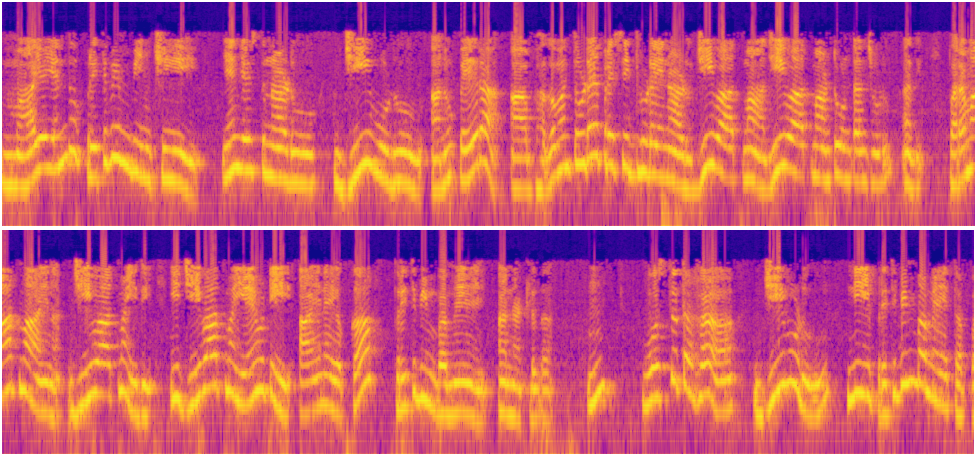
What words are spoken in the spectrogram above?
మాయయందు ప్రతిబింబించి ఏం చేస్తున్నాడు? జీవుడు అను పేర ఆ భగవంతుడే ప్రసిద్ధుడైనాడు. జీవాత్మ జీవాత్మ అంటూ ఉంటాను చూడు. అది పరమాత్మ ఆయన జీవాత్మ ఇది. ఈ జీవాత్మ ఏమిటి? ఆయన యొక్క ప్రతిబింబమే అన్నట్లుగా. వస్తుత జీవుడు నీ ప్రతిబింబమే తప్ప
